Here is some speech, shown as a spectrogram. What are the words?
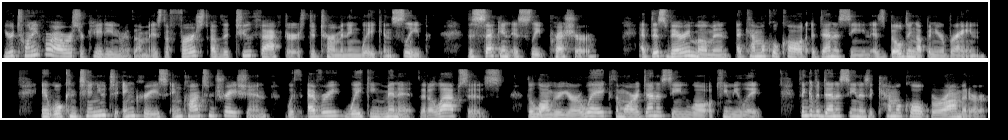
Your 24 hour circadian rhythm is the first of the two factors determining wake and sleep. The second is sleep pressure. At this very moment, a chemical called adenosine is building up in your brain. It will continue to increase in concentration with every waking minute that elapses. The longer you're awake, the more adenosine will accumulate. Think of adenosine as a chemical barometer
